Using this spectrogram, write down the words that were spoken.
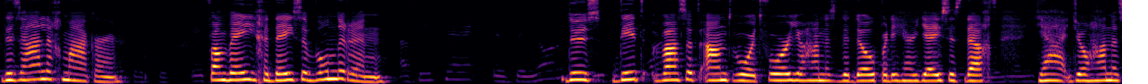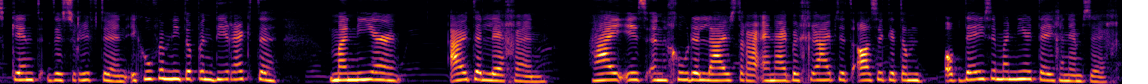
de zaligmaker vanwege deze wonderen. Dus dit was het antwoord voor Johannes de Doper. De Heer Jezus dacht: Ja, Johannes kent de schriften. Ik hoef hem niet op een directe manier uit te leggen. Hij is een goede luisteraar en hij begrijpt het als ik het op deze manier tegen hem zeg.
